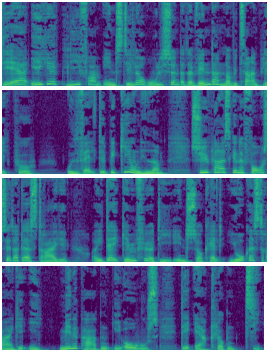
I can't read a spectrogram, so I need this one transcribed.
Det er ikke ligefrem en stille og rolig søndag, der venter, når vi tager en blik på udvalgte begivenheder. Sygeplejerskerne fortsætter deres strække, og i dag gennemfører de en såkaldt yogastrække i Mindeparken i Aarhus. Det er klokken 10.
